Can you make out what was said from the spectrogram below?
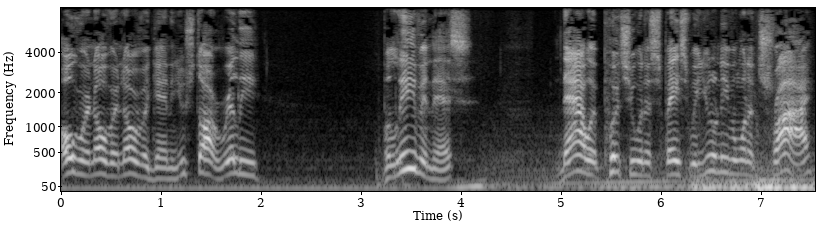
over and over and over again, and you start really believing this, now it puts you in a space where you don't even want to try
